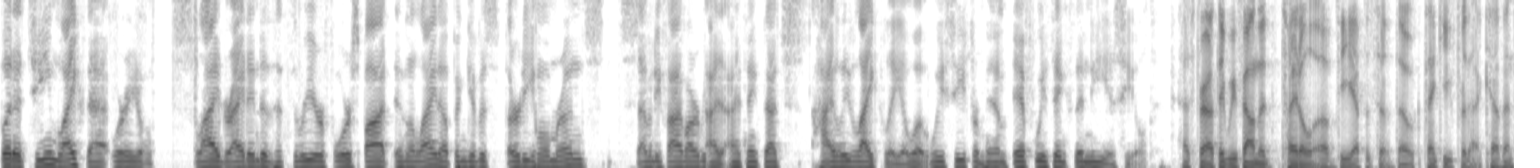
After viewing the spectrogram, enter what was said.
but a team like that where he'll slide right into the three or four spot in the lineup and give us 30 home runs, 75 RB. I, I think that's highly likely what we see from him if we think the knee is healed. That's fair. I think we found the title of the episode, though. Thank you for that, Kevin.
